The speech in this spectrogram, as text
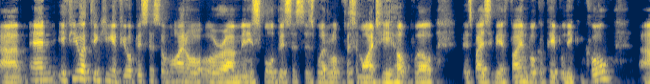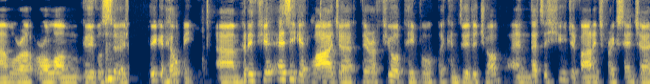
Um, and if you are thinking of your business or mine or, or uh, many small businesses where to look for some IT help, well, there's basically a phone book of people you can call um, or, a, or a long Google search who can help me? Um, but if you, as you get larger, there are fewer people that can do the job, and that's a huge advantage for Accenture.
